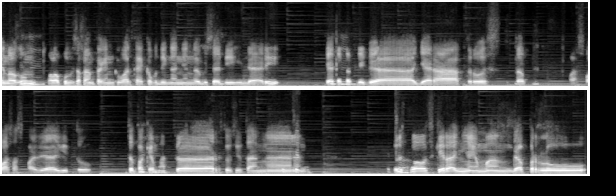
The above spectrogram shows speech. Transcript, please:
Dan kalau Mhm. kalaupun misalkan pengen keluar kayak kepentingan yang nggak bisa dihindari ya tetap jaga jarak terus tetap was was waspada gitu. Tetap pakai masker cuci tangan. Terus kalau sekiranya emang nggak perlu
